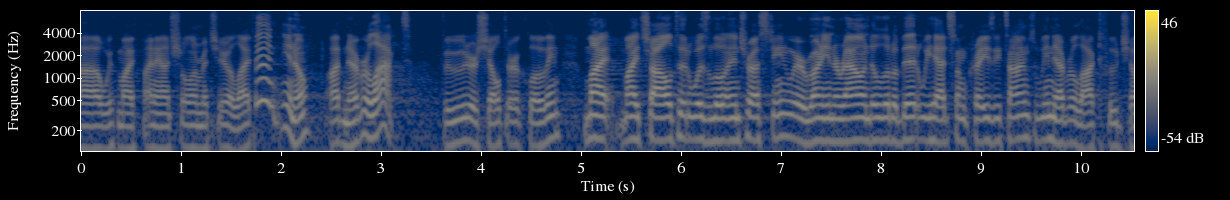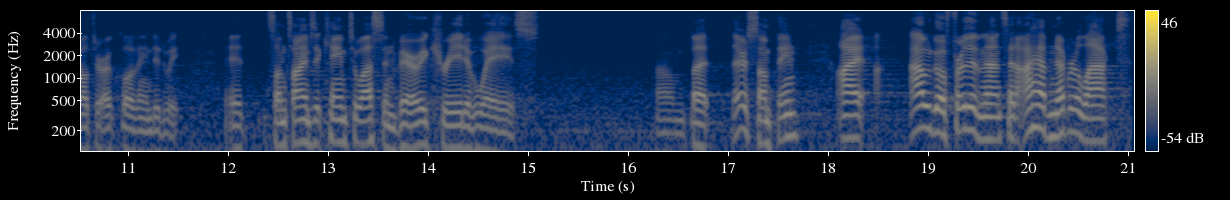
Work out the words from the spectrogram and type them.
uh, with my financial or material life. And, you know, I've never lacked food or shelter or clothing. My, my childhood was a little interesting. We were running around a little bit. We had some crazy times. We never lacked food, shelter, or clothing, did we? It, sometimes it came to us in very creative ways. Um, but there's something. I, I would go further than that and said, I have never lacked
